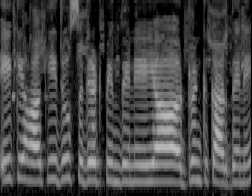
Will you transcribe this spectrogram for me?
ਇਹ ਕਿਹਾ ਕਿ ਜੋ ਸਿਗਰਟ ਪੀਂਦੇ ਨੇ ਜਾਂ ਡਰਿੰਕ ਕਰਦੇ ਨੇ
